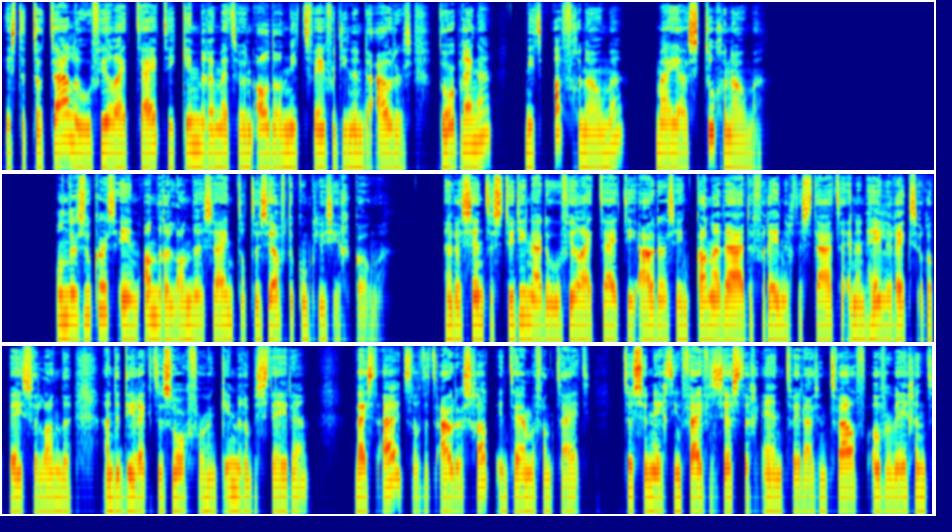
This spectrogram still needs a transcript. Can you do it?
is de totale hoeveelheid tijd die kinderen met hun al dan niet twee verdienende ouders doorbrengen niet afgenomen, maar juist toegenomen. Onderzoekers in andere landen zijn tot dezelfde conclusie gekomen. Een recente studie naar de hoeveelheid tijd die ouders in Canada, de Verenigde Staten en een hele reeks Europese landen aan de directe zorg voor hun kinderen besteden, wijst uit dat het ouderschap in termen van tijd tussen 1965 en 2012 overwegend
